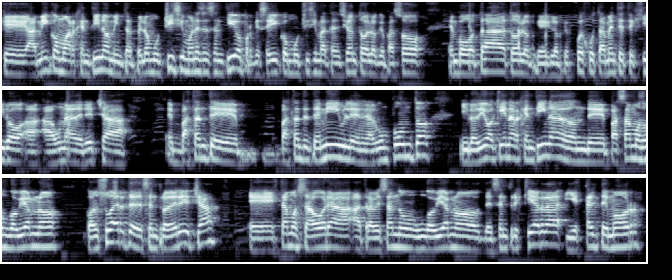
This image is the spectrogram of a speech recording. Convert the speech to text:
que a mí como argentino me interpeló muchísimo en ese sentido, porque seguí con muchísima atención todo lo que pasó en Bogotá, todo lo que, fue justamente este giro a una derecha bastante, bastante temible en algún punto, y lo digo aquí en Argentina, donde pasamos de un gobierno con suerte de centro derecha, eh, estamos ahora atravesando un gobierno de centro izquierda y está el temor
